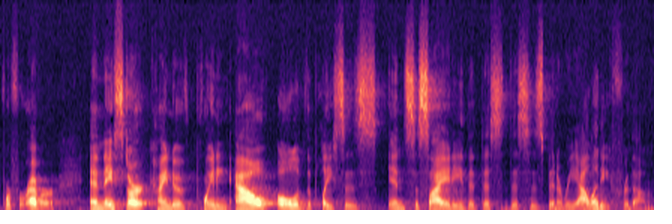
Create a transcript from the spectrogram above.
for forever." And they start kind of pointing out all of the places in society that this this has been a reality for them.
